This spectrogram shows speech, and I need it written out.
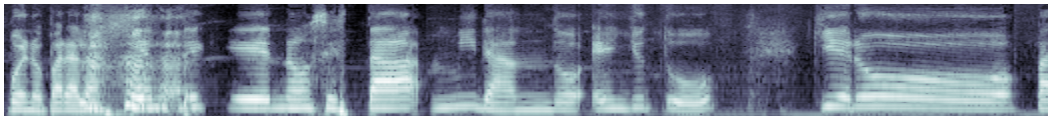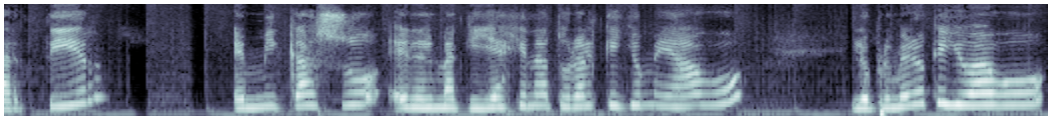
Bueno, para la gente que nos está mirando en YouTube, quiero partir en mi caso, en el maquillaje natural que yo me hago, lo primero que yo hago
